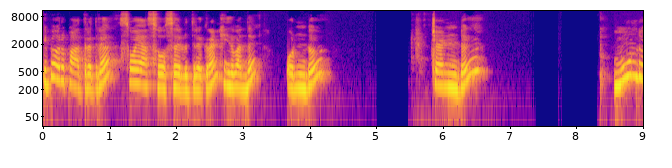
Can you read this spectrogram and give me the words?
இப்போ ஒரு பாத்திரத்தில் சோயா சோஸ் எடுத்துருக்கிறேன். இது வந்து ஒன்று செண்டு மூன்று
